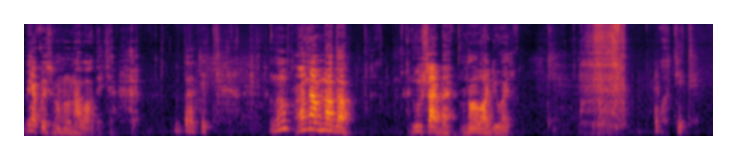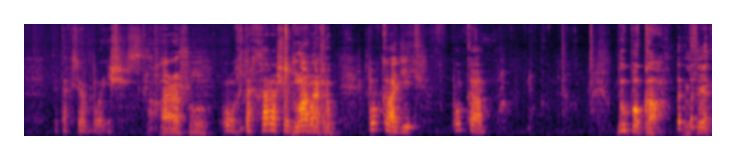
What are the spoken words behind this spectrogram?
Якось воно наладиться. Да, дід. Ну, А нам треба у себе наладювати. ох, дід. Ти так сьорбоїш. Хорошо. Ох, так хорошо, дід. Главное, Пока, щоб. пока дід. Пока. Ну пока. Оце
